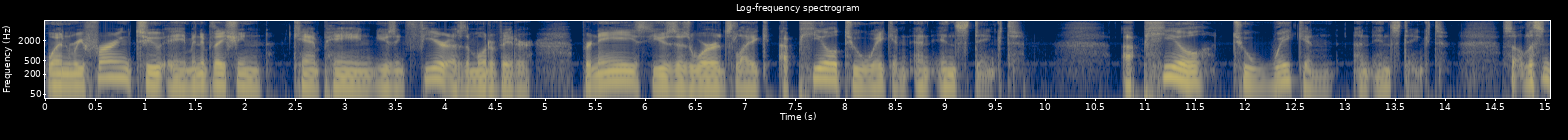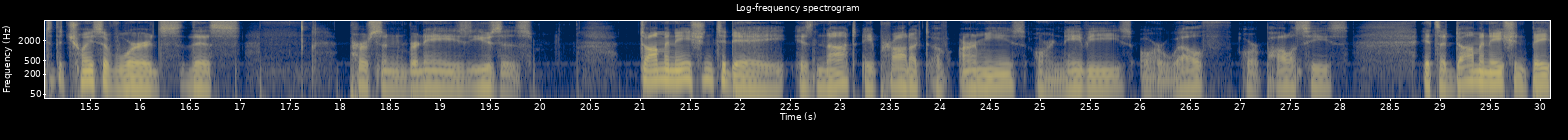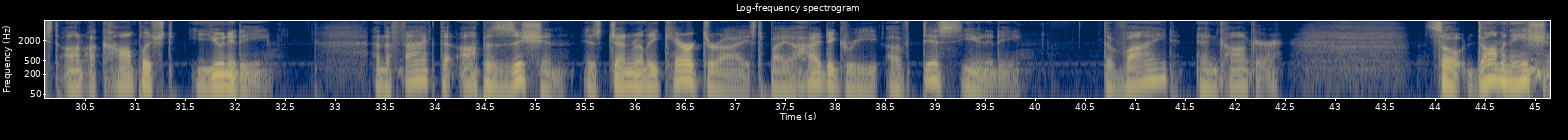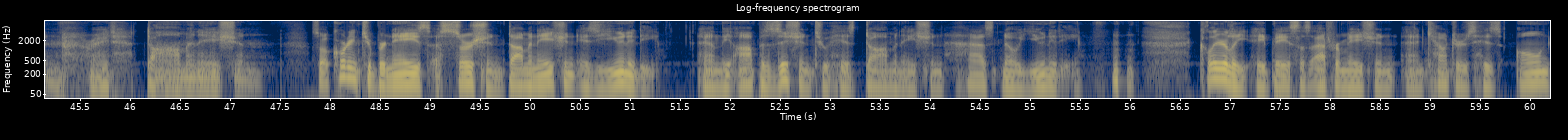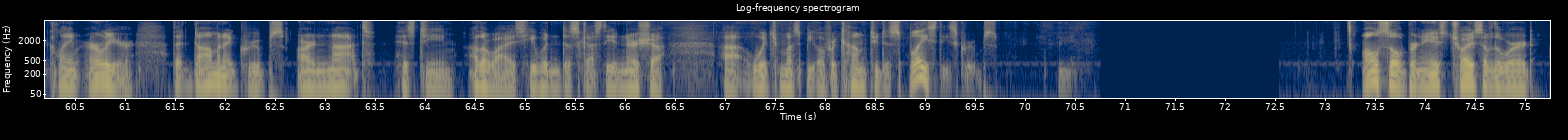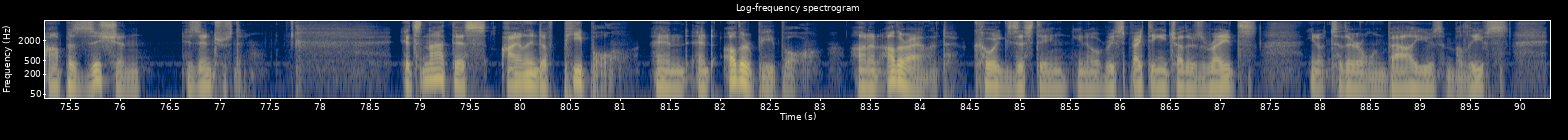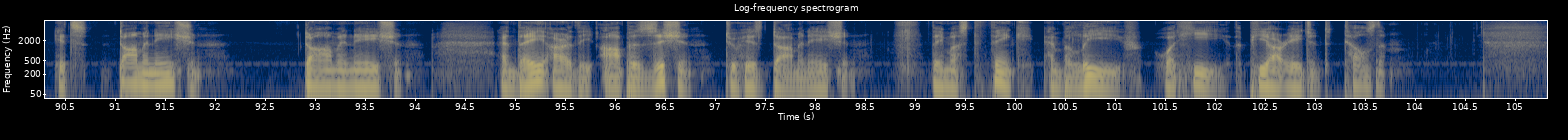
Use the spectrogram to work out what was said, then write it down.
when referring to a manipulation campaign using fear as the motivator, Bernays uses words like appeal to waken an instinct. Appeal to waken an instinct. So listen to the choice of words this person, Bernays, uses. Domination today is not a product of armies or navies or wealth or policies. It's a domination based on accomplished unity. And the fact that opposition is generally characterized by a high degree of disunity. Divide and conquer. So, domination, right? Domination. So, according to Bernays' assertion, domination is unity, and the opposition to his domination has no unity. Clearly, a baseless affirmation and counters his own claim earlier that dominant groups are not his team. Otherwise, he wouldn't discuss the inertia uh, which must be overcome to displace these groups. Also, Bernays' choice of the word opposition is interesting. It's not this island of people and, and other people on another island coexisting, you know, respecting each other's rights, you know, to their own values and beliefs. It's domination. Domination. And they are the opposition to his domination. They must think and believe what he, the PR agent, tells them.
